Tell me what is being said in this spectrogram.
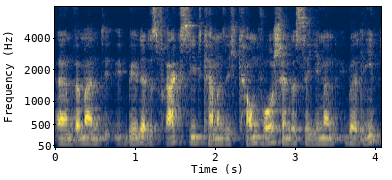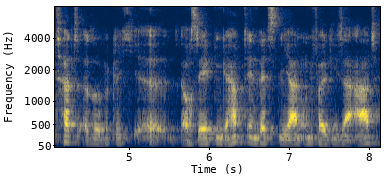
Ähm, wenn man die Bilder des Wracks sieht, kann man sich kaum vorstellen, dass da jemand überlebt hat. Also wirklich äh, auch selten gehabt in den letzten Jahren Unfall dieser Art.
